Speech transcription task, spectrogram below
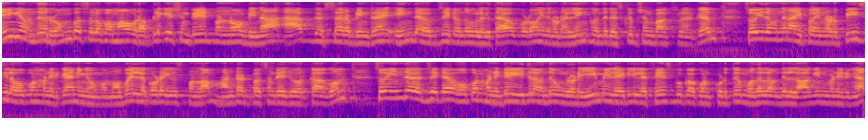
நீங்கள் வந்து ரொம்ப சுலபமாக ஒரு அப்ளிகேஷன் கிரியேட் பண்ணோம் அப்படின்னா ஆப் கர்சர் அப்படின்ற இந்த வெப்சைட் வந்து உங்களுக்கு தேவைப்படும். இதனோட லிங்க் வந்து டிஸ்கிரிப்ஷன் பாக்ஸில் இருக்குது ஸோ இதை வந்து நான் இப்போ என்னோட பிசியில் ஓப்பன் பண்ணியிருக்கேன். நீங்கள் உங்கள் மொபைலில் கூட யூஸ் பண்ணலாம். ஹண்ட்ரட் பர்சன்டேஜ் ஒர்க் ஆகும். ஸோ இந்த வெப்சைட்டை ஓப்பன் பண்ணிவிட்டு இதில் வந்து உங்களோட இமெயில் ஐடி இல்லை ஃபேஸ்புக் அக்கௌண்ட் கொடுத்து முதல்ல வந்து லாகின் பண்ணிடுங்க.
